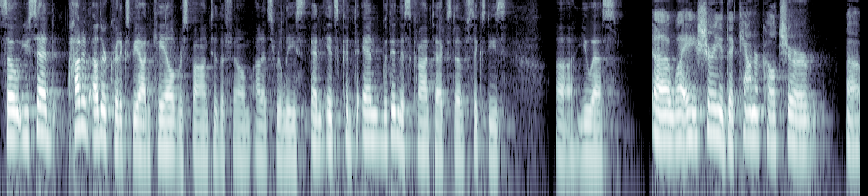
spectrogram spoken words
So you said, how did other critics beyond Kael respond to the film on its release, and it's and within this context of '60s uh, U.S. Uh, well, I assure you, the counterculture uh,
